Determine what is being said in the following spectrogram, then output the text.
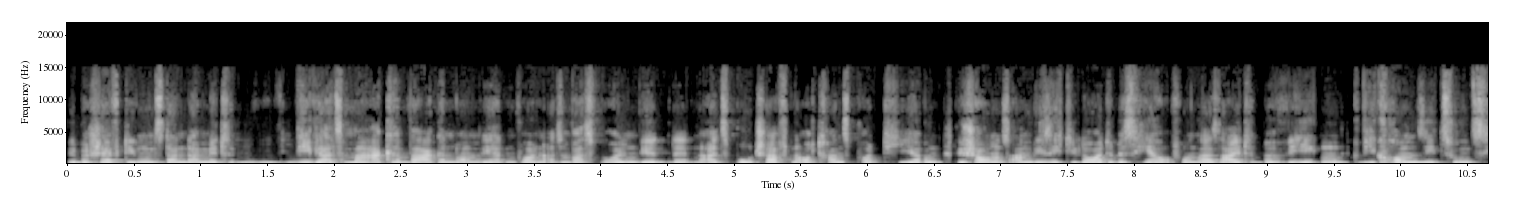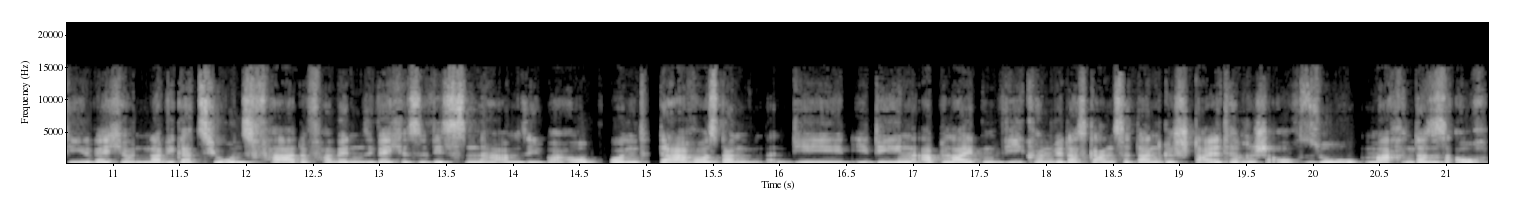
Wir beschäftigen uns dann damit, wie wir als Marke wahrgenommen werden wollen. Also was wollen wir denn als Botschaften auch transportieren? Wir schauen uns an, wie sich die Leute bisher auf unserer Seite bewegen. Wie kommen sie zum Ziel? Welche Navigationspfade verwenden sie? Welches Wissen haben sie überhaupt? Und daraus dann die Ideen ableiten, wie können wir das Ganze dann gestalterisch auch so machen, dass es auch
